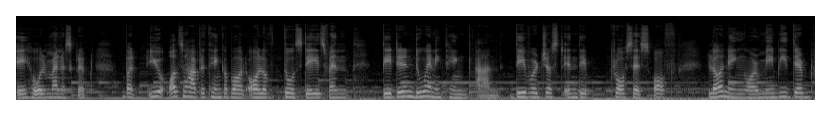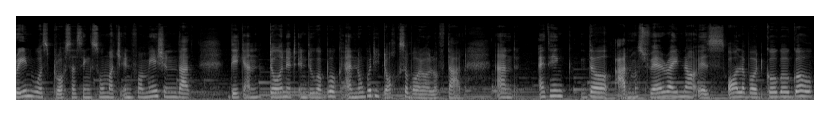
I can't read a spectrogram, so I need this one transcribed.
a whole manuscript but you also have to think about all of those days when they didn't do anything and they were just in the process of learning or maybe their brain was processing so much information that they can turn it into a book and nobody talks about all of that. And i think the atmosphere right now is all about go go go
